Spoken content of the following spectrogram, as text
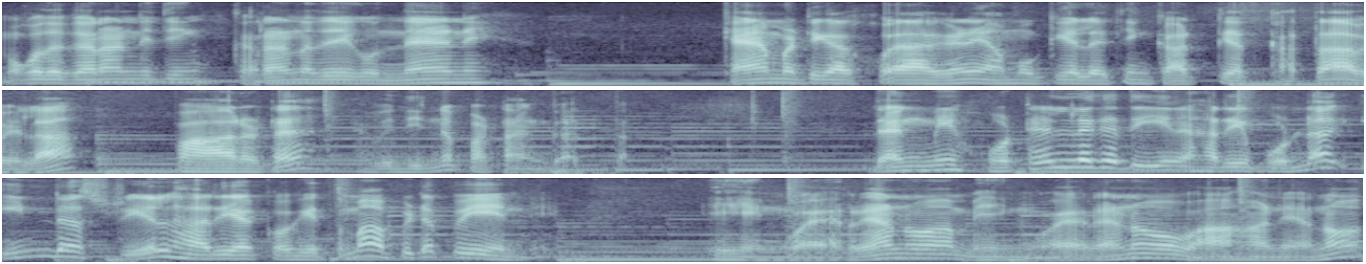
මොකද කරන්න ඉතින්? කරන්න දෙකුත් නෑනේ කෑම ටිකක් හොයාගෙන යමු කියලා ඉතින් කට්ටියත් කතා වෙලා පාරට ඇවිදින්න පටන් ගත්තා. දැන් මේ හොටෙල් එක තියෙන හරිය පොඩ්ඩක් ඉන්ඩස්ට්‍රියල් හරියක් වගේ තමයි අපිට පේන්නේ. එහෙන් වයර් යනවා මෙහෙන් වයර් යනවා වාහන යනවා.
